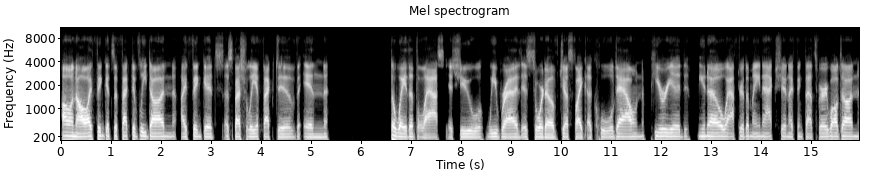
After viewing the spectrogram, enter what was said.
All in all, I think it's effectively done. I think it's especially effective in the way that the last issue we read is sort of just like a cool down period, you know, after the main action. I think that's very well done.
